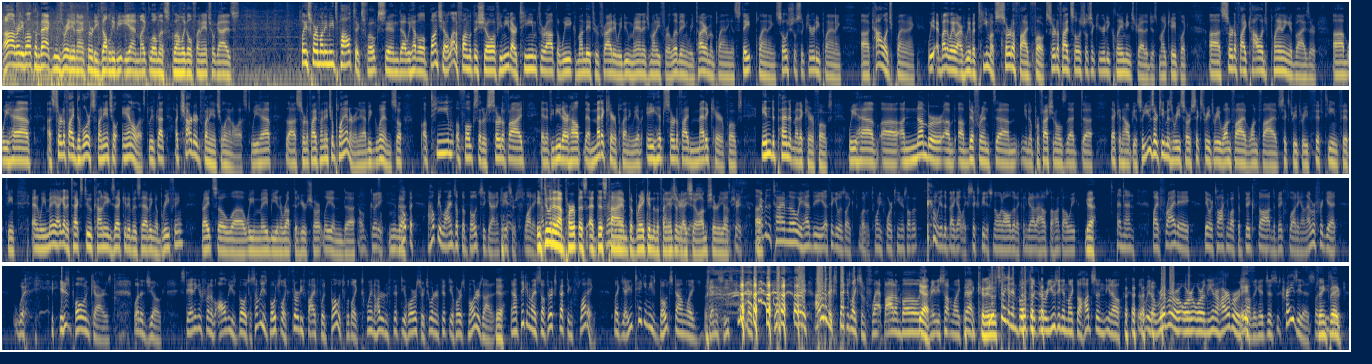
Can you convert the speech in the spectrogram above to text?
Alrighty, welcome back. News Radio 930 WBEN. Mike Lomas, Glenn Wiggle Financial Guys. Place where money meets politics, folks. And uh, we have a bunch of, a lot of fun with this show. If you need our team throughout the week, Monday through Friday, we do manage money for a living, retirement planning, estate planning, social security planning, uh, college planning. We, by the way, we have a team of certified folks, certified social security claiming strategist, Mike Hayflick, uh, certified college planning advisor. Um, we have a certified divorce financial analyst. We've got a chartered financial analyst. We have a certified financial planner in Abby Gwynn. So a team of folks that are certified. And if you need our help, that Medicare planning, we have AHIP certified Medicare folks, independent Medicare folks. We have uh, a number of, of different um, you know professionals that uh, that can help you. So use our team as a resource 633-1515, 633-1515. And we may I got a text too county executive is having a briefing, right? So uh, we may be interrupted here shortly and uh, Oh, goody! I hope I hope he lines up the boats again in case there's flooding. He's Remember doing it on purpose at this Remember time that? to break into the financial sure guy show. I'm sure he is. I'm sure. he is. Uh, Remember the time though we had the I think it was like was it 2014 or something. we had the I got like six feet of snow and all that. I couldn't get out of the house to hunt all week. yeah. And then by Friday, they were talking about the big thaw and the big flooding. I'll never forget. Here's Poloncarz. What a joke! Standing in front of all these boats. So some of these boats are like 35 foot boats with like twin 150 horse or 250 horse motors on it. Yeah. And I'm thinking to myself, they're expecting flooding. Like, yeah, are you taking these boats down like Genesee Street? Like, what? I mean, I would have expected like some flat bottom boats Yeah. or maybe something like that. Canoes. He's bringing in boats like they were using in like the Hudson, you know, you know, River or, or, in the Inner Harbor or something. It's just craziness. Like, think these are- big.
